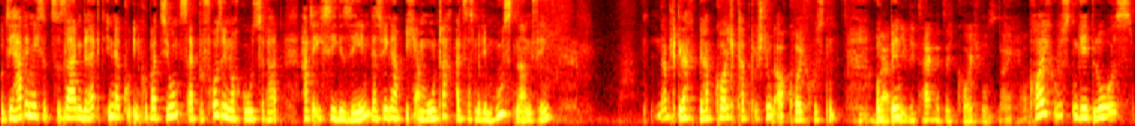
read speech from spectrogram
Und sie hatte mich sozusagen direkt in der Ku- Inkubationszeit, bevor sie noch gehustet hat, hatte ich sie gesehen. Deswegen habe ich am Montag, als das mit dem Husten anfing, habe ich gedacht, ich habe Keuch, habe bestimmt auch Keuchhusten. Und bin, wie, wie zeichnet sich Keuchhusten eigentlich aus? Keuchhusten geht los.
